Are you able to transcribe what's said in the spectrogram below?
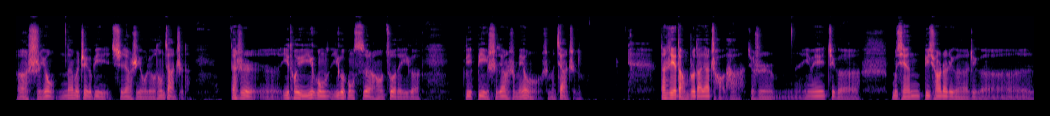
呃使用，那么这个币实际上是有流通价值的。但是，依托于一个公一个公司然后做的一个币币，实际上是没有什么价值的。但是也挡不住大家炒它，就是因为这个目前币圈的这个这个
